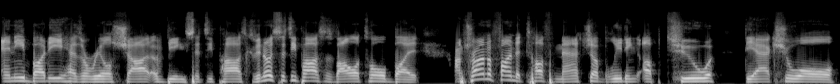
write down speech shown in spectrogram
anybody has a real shot of being Tsitsipas? Because we know Tsitsipas is volatile, but I'm trying to find a tough matchup leading up to the actual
